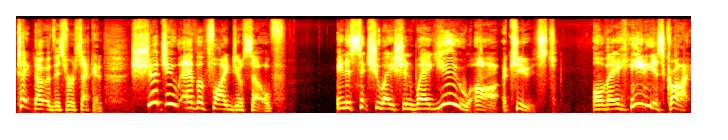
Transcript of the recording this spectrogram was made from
take note of this for a second. Should you ever find yourself in a situation where you are accused of a hideous crime,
